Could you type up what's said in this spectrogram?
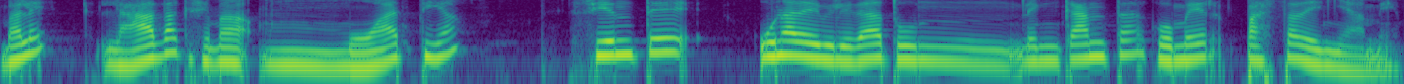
¿Vale? La hada, que se llama Moatia, siente una debilidad, le encanta comer pasta de ñame.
